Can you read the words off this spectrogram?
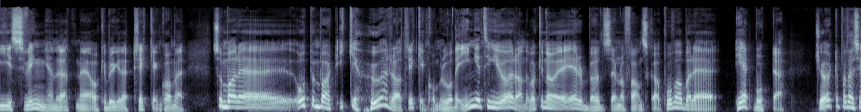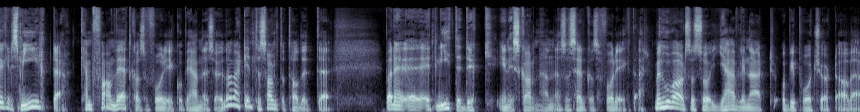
i svingen rett med Aker Brygge der trikken kommer, som bare åpenbart ikke hører at trikken kommer. Hun hadde ingenting i ørene, det var ikke noe airbuds eller noe faenskap. Hun var bare helt borte. Kjørte på den sykkelen, smilte. Hvem faen vet hva som foregikk oppi hennes øye? Det hadde vært interessant å ta et, eh, bare et lite dykk inn i skallen hennes og sett hva som foregikk der. Men hun var altså så jævlig nært å bli påkjørt av, eh,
